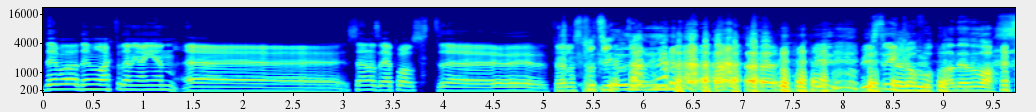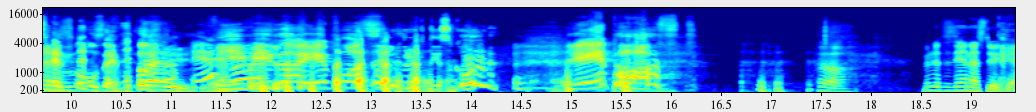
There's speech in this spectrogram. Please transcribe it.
det var det vi rakk for denne gangen. Uh, send oss e-post. Uh, følg oss på Twitter. Hvis- Hvis du ikke har fått med deg det da, send oss e-post. Vi vil ha e-post! Fruktdiscord! E-post! Ja. Vi lyttes igjen neste uke.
